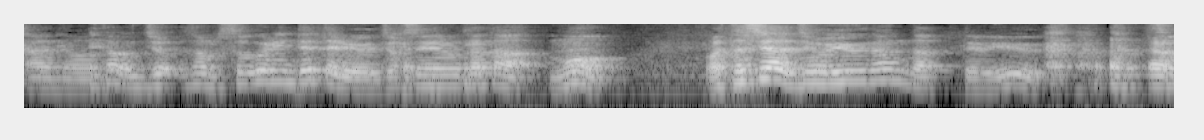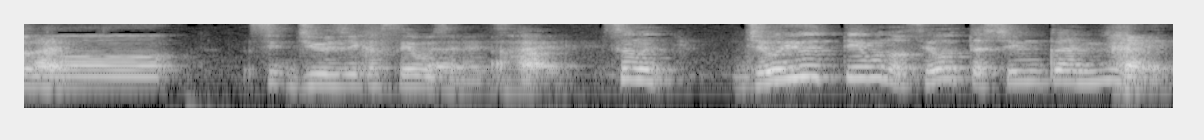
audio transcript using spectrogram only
あの多分じょそのそこに出てる女性の方も私は女優なんだっていう その、せ十字架背負うじゃないですか、はい。その女優っていうものを背負った瞬間に、はい。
